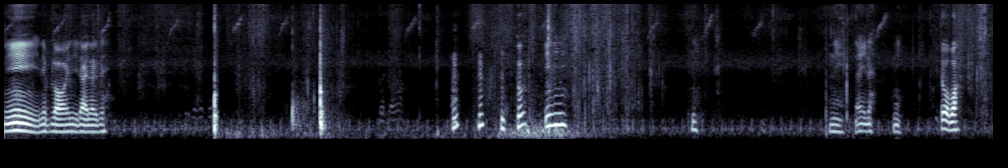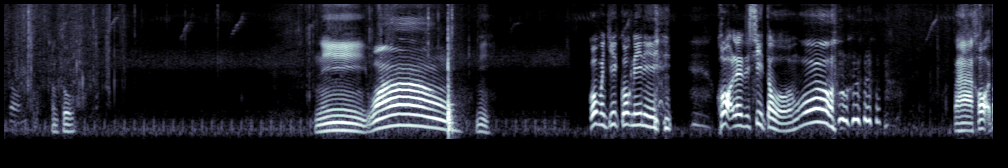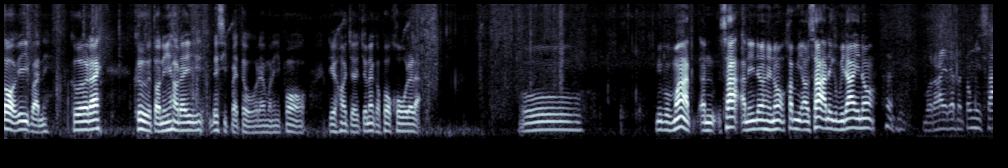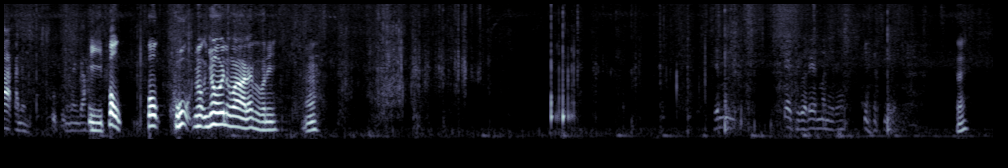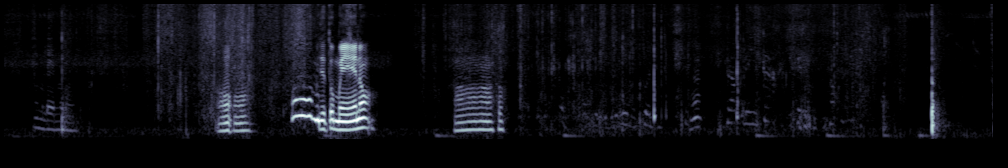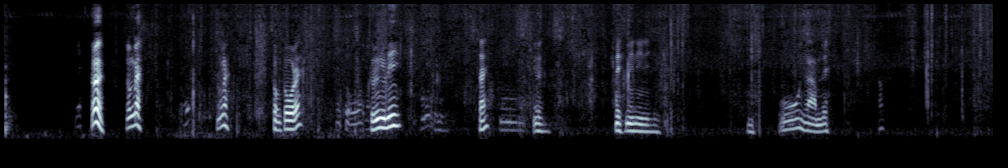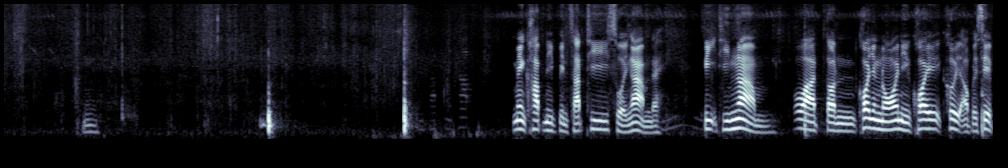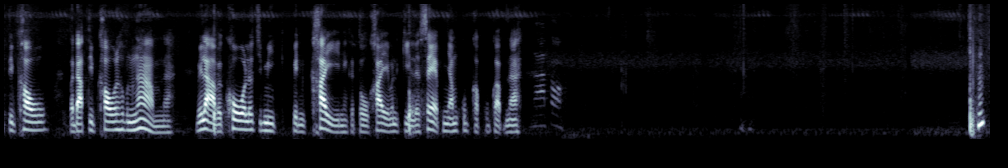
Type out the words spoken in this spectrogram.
นี่เรียบร้อยนี่ได้เลยเลยเฮ้ยนี่นี่ นี่นี่ได้เลยนี่กี่ตัวบ่สองสองตัวนี่ว้าวนี่กกเมื่อกี้กกนี้นี่เคาะเลยได้สี่ตัวโอ้ไปหาเคาะต่อพี่ป่านนี้คือได้ คือตอนนี้เราได้ได้สิบแปดตัวแล้ววันนี้พ่อเดี๋ยวเขาจะจะนั่นกับพ่อโคแล้วล่ะโอ้ มีประมาทอันซะอันนี้เนาะเนาะเขามีเอาซะนี่ก็ไม่ได้เนาะบ่ได้แล้วมันต้องมีซากอันหนึงมันยังได้ตีปกปกคุโยโยยลงมาได้พอนี้อะเห็นมันแก้เสือเล่นมานี่ได้นี่มันเล่นมาหน่อยอ๋ออ๋อโอ้มีแต่ตัวแม่เนาะอ๋อ เฮ้ยลงเลยลงเลยส่งตัวเลยตัวนึงอยู่นี่อันนี้ตัวนี้ไหนนี่นี่นี่นี่นี่นี่โอ้ยงามเลยอืมแมงครับนี่เป็นสัตว์ที่สวยงามได้ปีที่งาม เพราะว่าตอนค่อยยังน้อยนี่ค่อยเคยเอาไปเสพติบเขา ประดับติบเขาแล้วมันงามนะเวลาไปโคแล้วจะมีเป็นไข่นี่กระโตไข่มันกินแล้วแซ่บย้ำกรุบกรับกรุบกรับนะ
